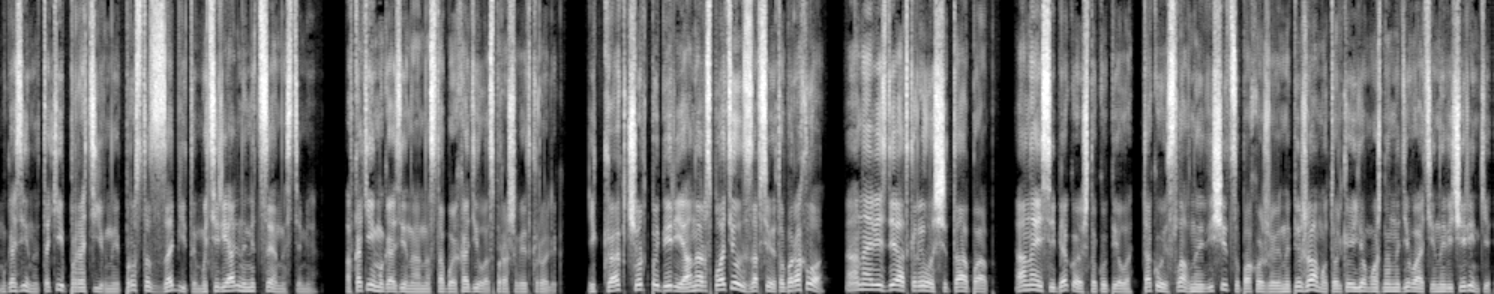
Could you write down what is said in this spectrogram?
Магазины такие противные, просто забиты материальными ценностями. А в какие магазины она с тобой ходила, спрашивает кролик. И как, черт побери, она расплатилась за все это барахло? Она везде открыла счета, пап. Она и себе кое-что купила. Такую славную вещицу, похожую на пижаму, только ее можно надевать и на вечеринки,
